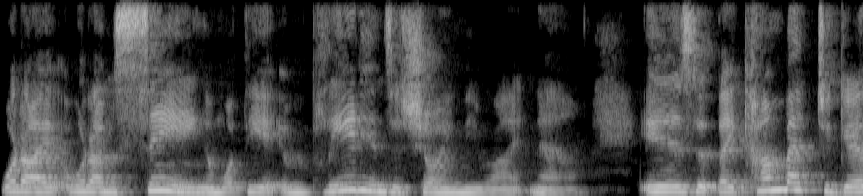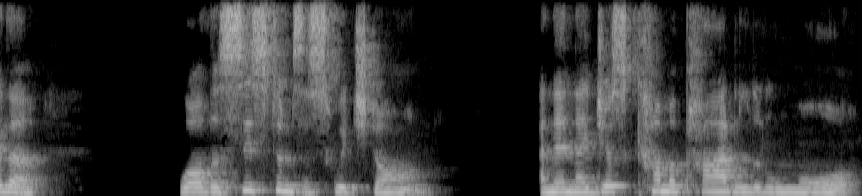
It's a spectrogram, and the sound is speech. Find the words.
what I what I'm seeing and what the Pleiadians are showing me right now is that they come back together while the systems are switched on. and then they just come apart a little more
